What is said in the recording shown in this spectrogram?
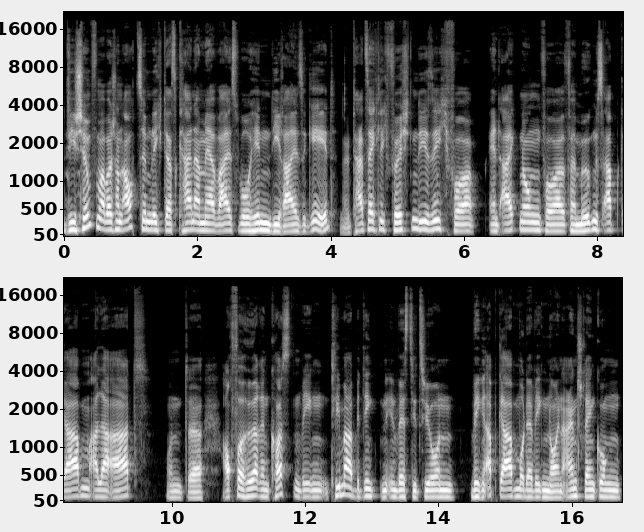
Die schimpfen aber schon auch ziemlich, dass keiner mehr weiß, wohin die Reise geht. Tatsächlich fürchten die sich vor Enteignungen, vor Vermögensabgaben aller Art und äh, auch vor höheren Kosten wegen klimabedingten Investitionen wegen Abgaben oder wegen neuen Einschränkungen.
